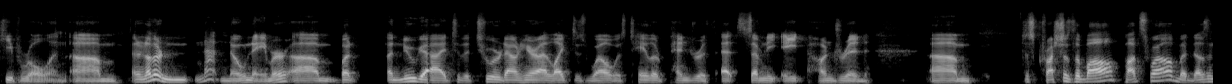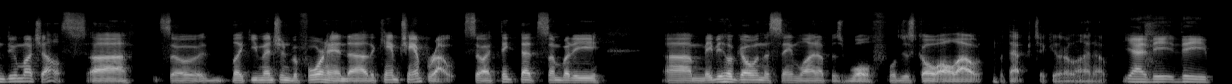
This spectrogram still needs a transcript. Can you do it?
keep rolling. Um, and another not no namer, um, but a new guy to the tour down here I liked as well was Taylor Pendrith at 7,800. Um, just crushes the ball, puts well, but doesn't do much else. Uh, so, like you mentioned beforehand, uh, the Cam Champ route. So I think that's somebody. Um, maybe he'll go in the same lineup as Wolff. We'll just go all out with that particular lineup. Yeah, the the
